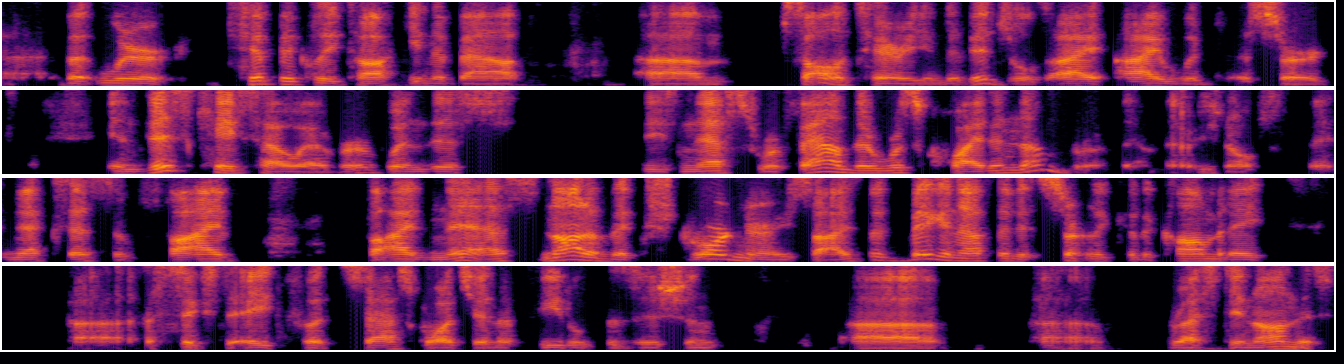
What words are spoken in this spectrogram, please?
uh, but we're typically talking about um, solitary individuals. I I would assert. In this case, however, when this these nests were found, there was quite a number of them. There, you know, in excess of five five nests, not of extraordinary size, but big enough that it certainly could accommodate uh, a six to eight foot Sasquatch in a fetal position, uh, uh, resting on this.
